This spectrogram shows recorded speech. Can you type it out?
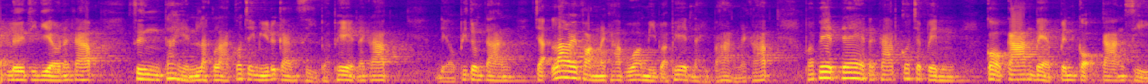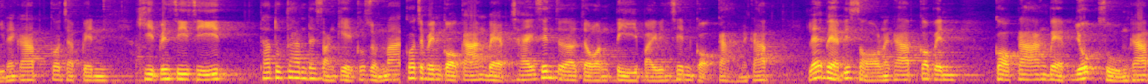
บเลยทีเดียวนะครับ ซึ่งถ้าเห็นหลักๆ ก็จะมีด้วยกัน 4 ประเภทนะครับ เดี๋ยวพี่ต้นตาลจะเล่าให้ฟังนะครับว่ามีประเภทไหนบ้างนะครับ ประเภทแรกนะครับก็จะเป็นเกาะกลางแบบเป็นเกาะกลางสีนะครับ ก็จะเป็นขีดเป็นสีสีถ้าทุกท่านได้สังเกตก็ส่วนมาก ก็จะเป็นเกาะกลางแบบใช้เส้นจราจรตีไปเป็นเส้นเกาะกลางนะครับ และแบบที่สองนะครับก็เป็น เกาะกลางแบบยกสูงครับ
